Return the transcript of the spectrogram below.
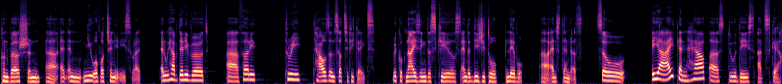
conversion and, and new opportunities, right? and we have delivered uh, 33,000 certificates recognizing the skills and the digital level uh, and standards. So AI can help us do this at scale.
